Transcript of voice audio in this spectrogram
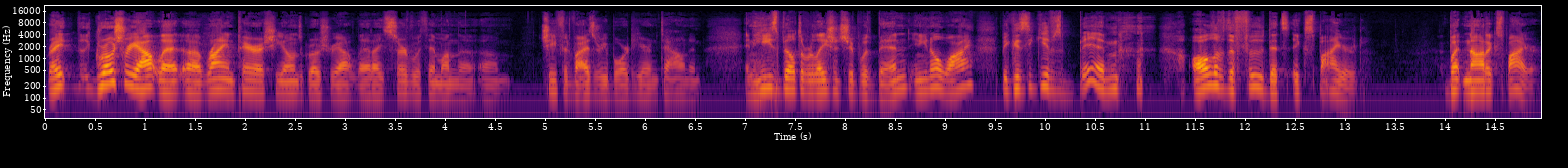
Right? The grocery outlet, uh, Ryan Parrish, he owns Grocery Outlet. I served with him on the um, chief advisory board here in town. And, and he's built a relationship with Ben. And you know why? Because he gives Ben all of the food that's expired, but not expired.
